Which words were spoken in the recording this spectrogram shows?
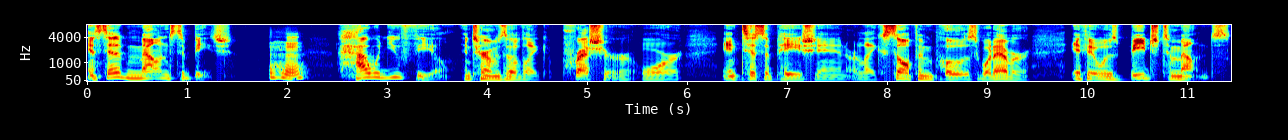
Instead of mountains to beach, hmm how would you feel in terms of like pressure or anticipation or like self-imposed whatever if it was beach to mountains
